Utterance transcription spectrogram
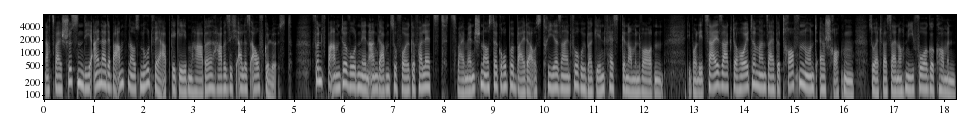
Nach zwei Schüssen, die einer der Beamten aus Notwehr abgegeben habe, habe sich alles aufgelöst. Fünf Beamte wurden den Angaben zufolge verletzt. Zwei Menschen aus der Gruppe, beide aus Trier, seien vorübergehend festgenommen worden. Die Polizei sagte heute, man sei betroffen und erschrocken. So etwas sei noch nie vorgekommen.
